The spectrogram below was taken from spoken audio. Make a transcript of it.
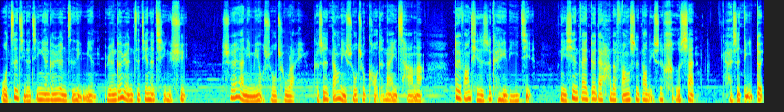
我自己的经验跟认知里面，人跟人之间的情绪，虽然你没有说出来，可是当你说出口的那一刹那，对方其实是可以理解。你现在对待他的方式到底是和善，还是敌对，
